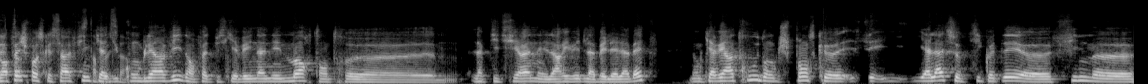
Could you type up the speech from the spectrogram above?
En fait, je pense que c'est un film qui a dû ça. combler un vide, en fait, puisqu'il y avait une année morte entre euh, La Petite Sirène et l'arrivée de La Belle et la Bête. Donc, il y avait un trou. Donc, je pense que c'est- il y a là ce petit côté euh, film, euh,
